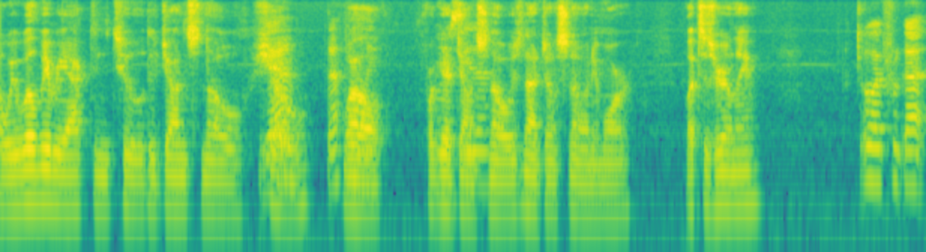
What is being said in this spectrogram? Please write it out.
We will be reacting to the Jon Snow show. Yeah, Definitely. well, forget Jon? Snow. He's not Jon Snow anymore. What's his real name? oh, I forgot.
